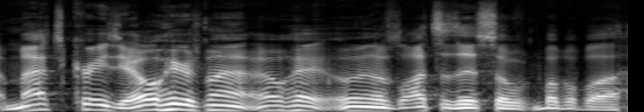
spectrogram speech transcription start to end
Uh, Matt's crazy. Oh, here's Matt. Oh, hey, oh, there's lots of this. So blah blah blah.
